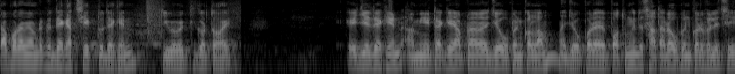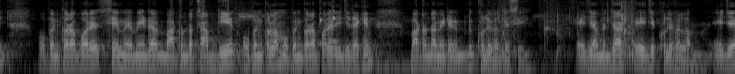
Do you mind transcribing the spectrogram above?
তারপর আমি আপনাকে দেখাচ্ছি, একটু দেখেন কীভাবে কী করতে হয়? এই যে দেখেন, আমি এটাকে আপনারা যে ওপেন করলাম যে উপরে প্রথম কিন্তু সাতাটা ওপেন করে ফেলেছি। ওপেন করার পরে সেম আমি এটা বাটনটা চাপ দিয়ে ওপেন করলাম। ওপেন করার পরে এই যে দেখেন বাটনটা আমি এটা কিন্তু খুলে ফেলতেছি। এই যে আপনি জাস্ট এই যে খুলে ফেললাম। এই যে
